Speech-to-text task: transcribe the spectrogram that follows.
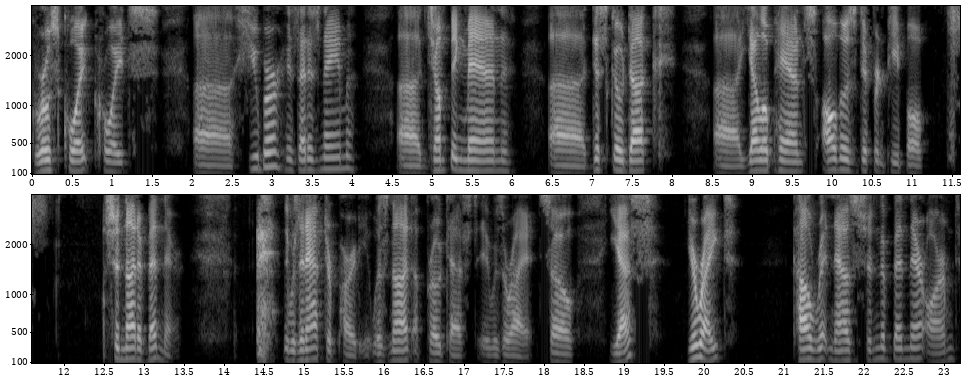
Grosskreutz, uh, Huber, is that his name? Uh, Jumping Man, uh, Disco Duck, uh, Yellow Pants, all those different people should not have been there it was an after party. It was not a protest. It was a riot. So, yes, you're right. Kyle Rittenhouse shouldn't have been there armed.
